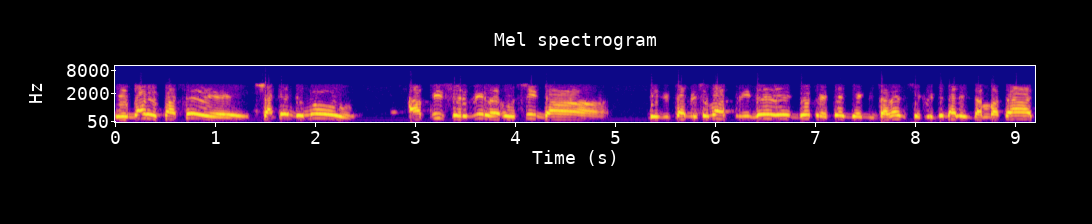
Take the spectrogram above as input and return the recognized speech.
et dans le passé, chacun de nous a pu servir aussi dans des établissements privés, d'autres étaient des agents de sécurité dans les ambassades,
